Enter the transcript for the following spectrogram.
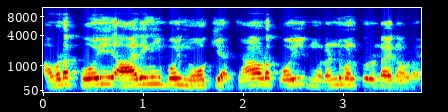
അവിടെ പോയി ആരെങ്കിലും പോയി നോക്കിയാൽ ഞാൻ അവിടെ പോയി രണ്ട് മണിക്കൂർ ഉണ്ടായിരുന്നു അവിടെ.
